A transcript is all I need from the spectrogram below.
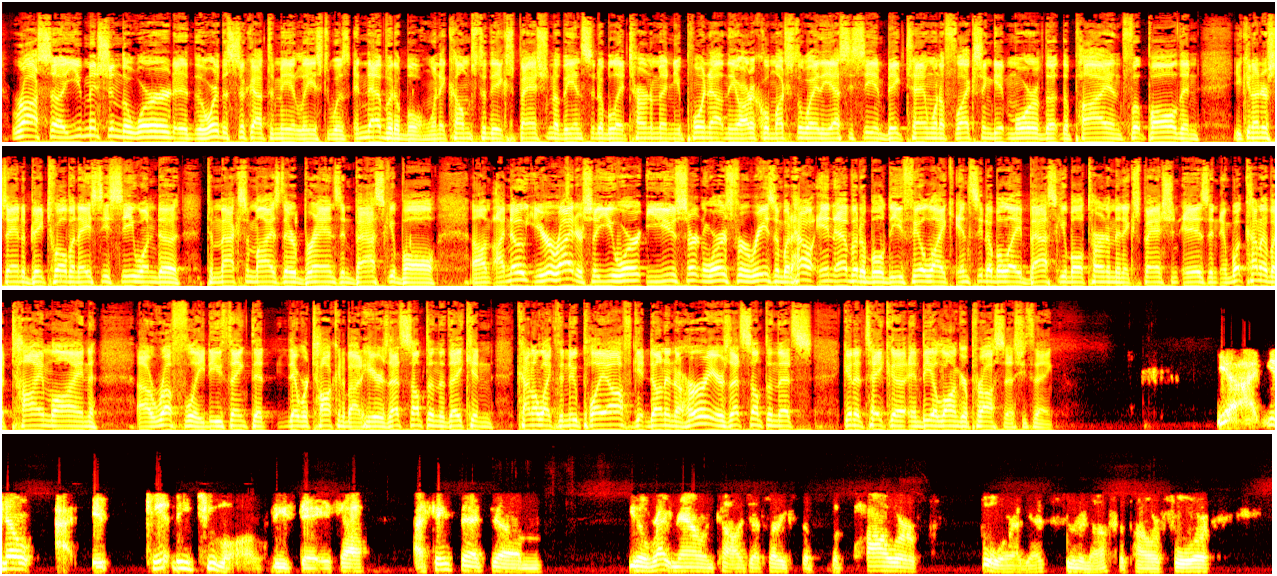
Ross, uh, you mentioned the word, uh, the word that stuck out to me at least was inevitable when it comes to the expansion of the NCAA tournament. And you point out in the article, much the way the SEC and Big Ten want to flex and get more of the, the pie in football, then you can understand the Big 12 and ACC wanting to, to maximize their brands in basketball. Um, I know you're a writer, so you, were, you use certain words for a reason, but how inevitable do you feel like NCAA basketball tournament expansion is? And, and what kind of a timeline, uh, roughly, do you think that, that we're talking about here? Is that something that they can kind of like the new playoff get done in a hurry, or is that something that's going to take a, and be a longer process? You think? Yeah, I, you know, I, it can't be too long these days. I think that um, you know, right now in college athletics, the the power four, I guess, soon enough, the power four,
